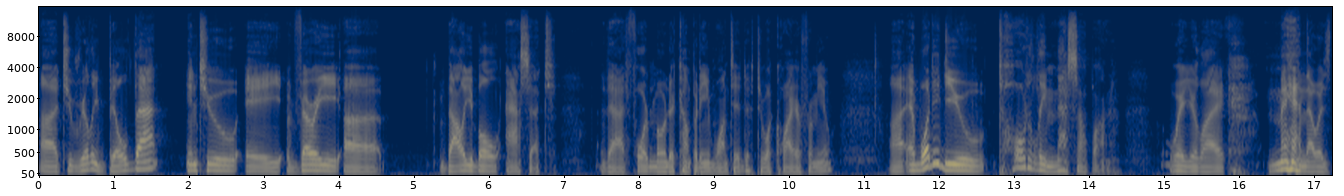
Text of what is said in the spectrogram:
uh, to really build that into a very uh, valuable asset that Ford Motor Company wanted to acquire from you? Uh, and what did you totally mess up on where you're like, man, that was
